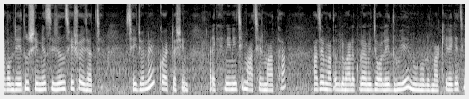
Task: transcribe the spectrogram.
এখন যেহেতু শিমের সিজন শেষ হয়ে যাচ্ছে সেই জন্যে কয়েকটা শিম। আর এখানে নিয়ে নিয়েছি মাছের মাথা। মাছের মাথাগুলো ভালো করে আমি জলে ধুয়ে নুন, হলুদ মাখিয়ে রেখেছি।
